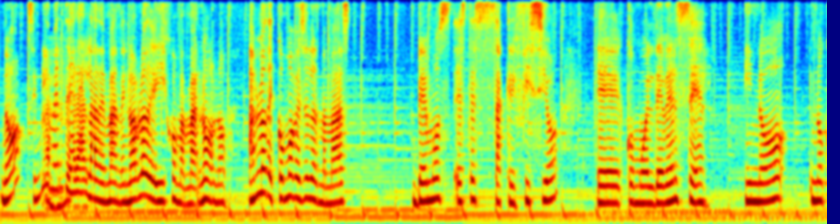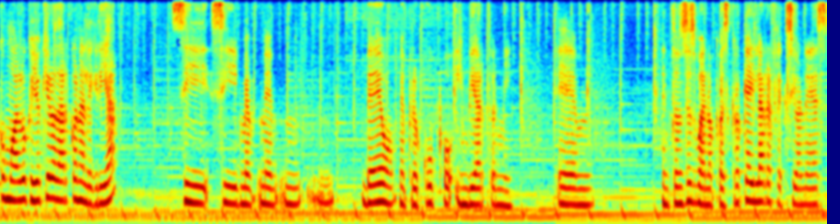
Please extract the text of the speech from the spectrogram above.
¿No? Simplemente era la demanda. Y no hablo de hijo, mamá, no, no. Hablo de cómo a veces las mamás vemos este sacrificio eh, como el deber ser y no, no como algo que yo quiero dar con alegría. Si, si me, mm, veo, me preocupo, invierto en mí. Em, entonces, bueno, pues creo que ahí la reflexión es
